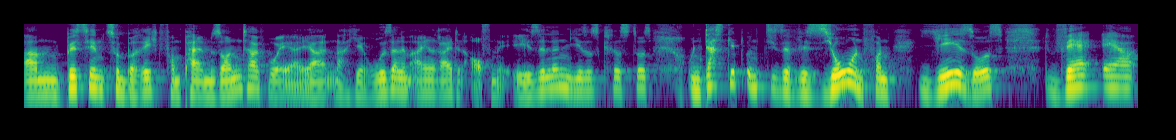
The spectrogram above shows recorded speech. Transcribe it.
Ähm, bis hin zum Bericht vom Palmsonntag, wo er ja nach Jerusalem einreitet, auf eine Eselin, Jesus Christus. Und das gibt uns diese Vision von Jesus, wer er,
